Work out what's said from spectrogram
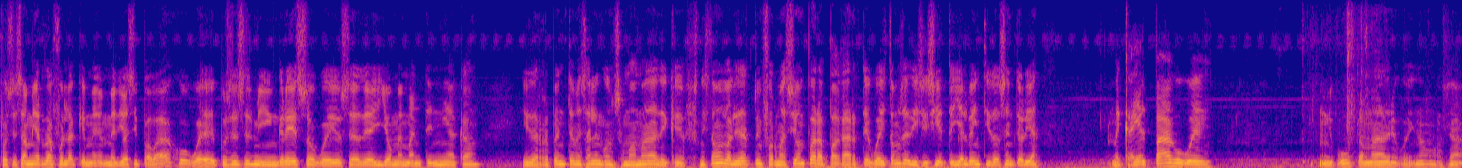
pues esa mierda fue la que me, me dio así para abajo, güey. Pues ese es mi ingreso, güey. O sea, de ahí yo me mantenía acá. Y de repente me salen con su mamada de que necesitamos validar tu información para pagarte, güey. Estamos a 17 y el 22 en teoría. Me cae el pago, güey. Mi puta madre, güey, no, o sea.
